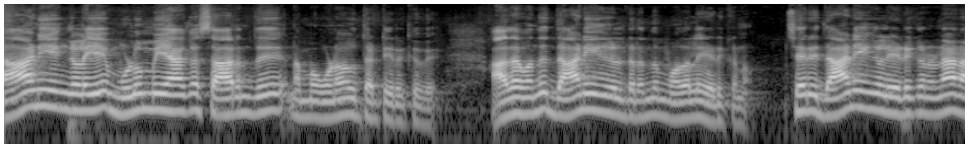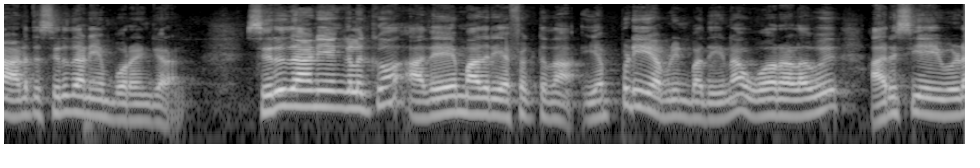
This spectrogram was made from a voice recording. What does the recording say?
தானியங்களையே முழுமையாக சார்ந்து நம்ம உணவு தட்டு இருக்குது. அதை வந்து தானியங்கள்டிருந்து முதல்ல எடுக்கணும். சரி தானியங்கள் எடுக்கணும்னா நான் அடுத்து சிறுதானியம் போகிறேங்கிறாங்க சிறுதானியங்களுக்கும் அதே மாதிரி எஃபெக்ட் தான். எப்படி அப்படின்னு பார்த்தீங்கன்னா ஓரளவு அரிசியை விட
